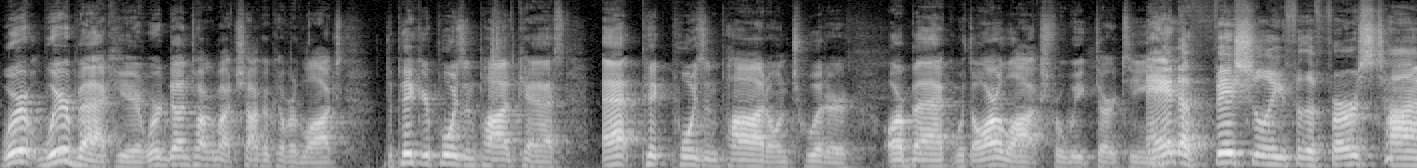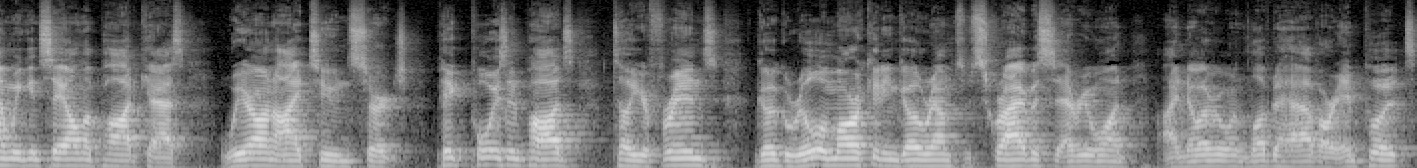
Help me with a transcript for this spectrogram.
we're we're back here. We're done talking about choco covered locks. The Pick Your Poison podcast at Pick Poison Pod on Twitter are back with our locks for week 13. And officially, for the first time, we can say on the podcast, we're on iTunes. Search Pick Poison Pods. Tell your friends. Go guerrilla marketing. Go around. Subscribe us to everyone. I know everyone would love to have our inputs,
